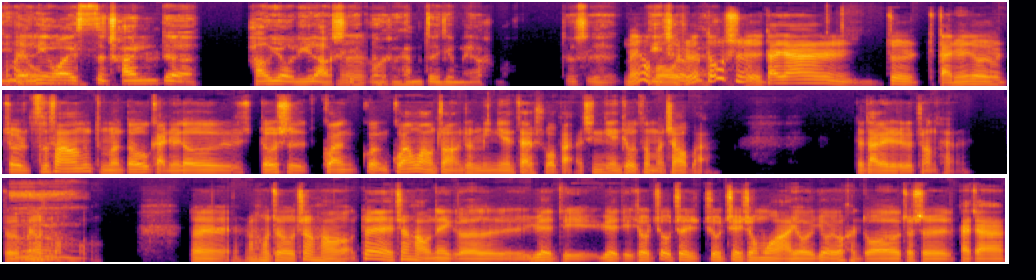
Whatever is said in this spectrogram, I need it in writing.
你的另外四川的好友李老师也跟我说，他们最近没有什么。就是没有，我觉得都是大家就是感觉就是就是资方怎么都感觉都都是观观观望状，就明年再说吧，今年就这么着吧，就大概这个状态，就没有什么活。对，然后就正好对，正好那个月底月底就就这就这周末啊，又又有很多就是大家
